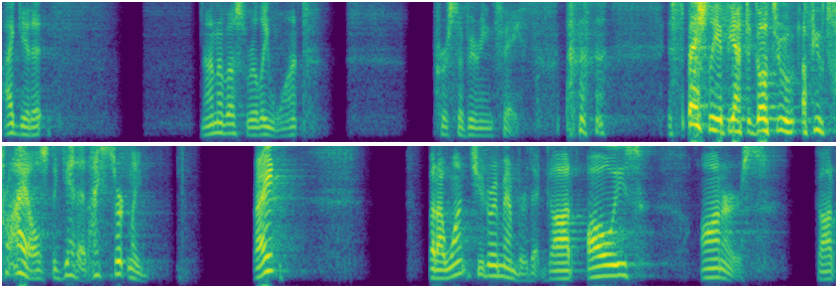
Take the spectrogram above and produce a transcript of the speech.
I get it. None of us really want persevering faith. especially if you have to go through a few trials to get it. I certainly, right? But I want you to remember that God always honors, God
